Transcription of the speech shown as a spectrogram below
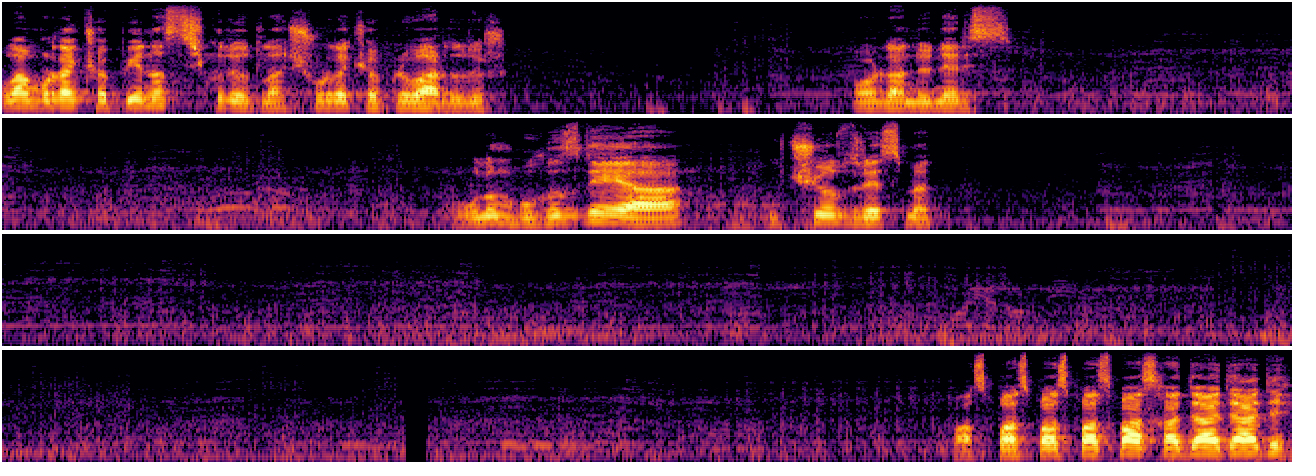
Ulan buradan köprüye nasıl çıkılıyordu lan? Şurada köprü vardı dur. Oradan döneriz. Oğlum bu hız ne ya? Uçuyoruz resmen. Bas bas bas bas bas. Hadi hadi hadi.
